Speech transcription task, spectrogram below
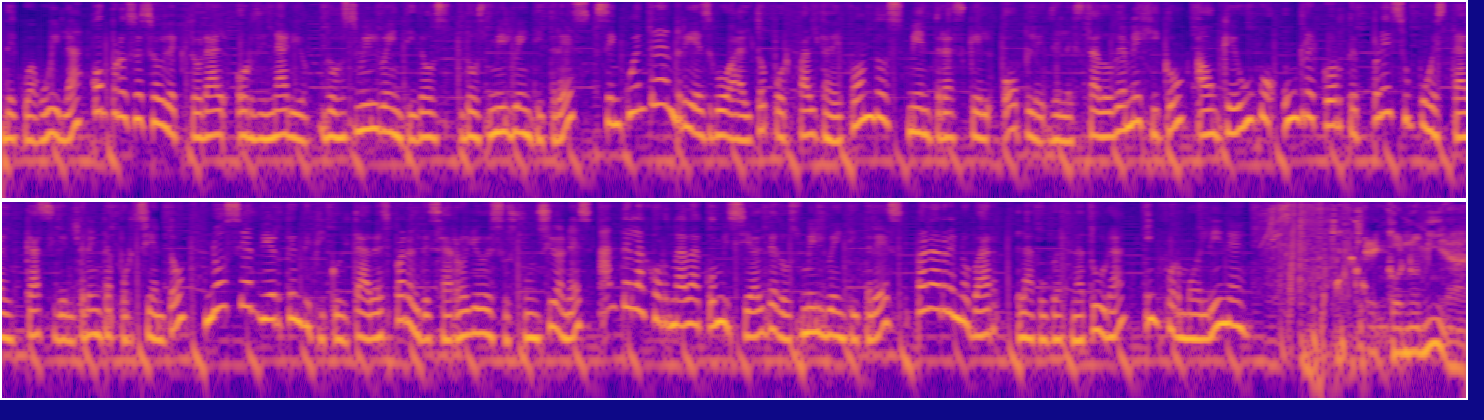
de Coahuila, con proceso electoral ordinario 2022-2023, se encuentra en riesgo alto por falta de fondos, mientras que el OPLE del Estado de México, aunque hubo un recorte presupuestal casi del 30%, no se advierten dificultades para el desarrollo de sus funciones ante la jornada de 2023 para renovar la gubernatura, informó el INE. Economía.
